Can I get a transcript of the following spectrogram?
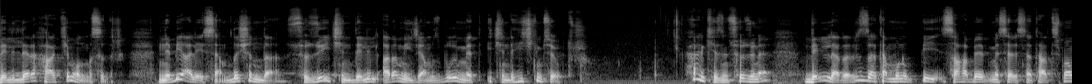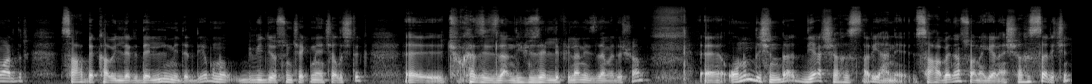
Delillere hakim olmasıdır. Nebi Aleyhisselam dışında sözü için delil aramayacağımız bu ümmet içinde hiç kimse yoktur. Herkesin sözüne delil ararız. Zaten bunu bir sahabe meselesine tartışma vardır. Sahabe kavilleri delil midir diye bunu bir videosunu çekmeye çalıştık. Ee, çok az izlendi. 150 falan izlemedi şu an. Ee, onun dışında diğer şahıslar yani sahabeden sonra gelen şahıslar için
